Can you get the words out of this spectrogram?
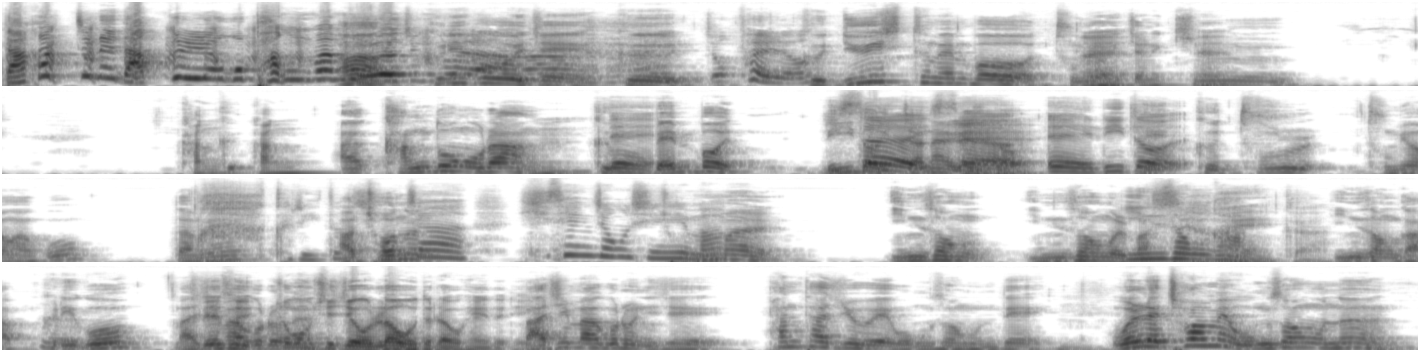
나같전에 낚으려고 박만 아, 보여준 그리고 거야. 이제 그- 쪽팔려. 그 뉴이스트 멤버 두명 네. 있잖아요. 김 강, 강, 아, 강동호랑 음. 그 네. 멤버 리더 있어요, 있잖아요. 있어요. 리더. 네, 리더. 그둘두 명하고 그 다음에 아, 그 리더 아, 저는 진짜 희생정신이 막. 정말 인성 인성을 인성갑. 봤어요. 네. 그러니까. 인성갑. 그리고 그래서 마지막으로는 조금씩 이제 올라오더라고, 걔네들이. 마지막으로는 이제 판타지오의 옹성우인데 음. 원래 처음에 옹성우는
